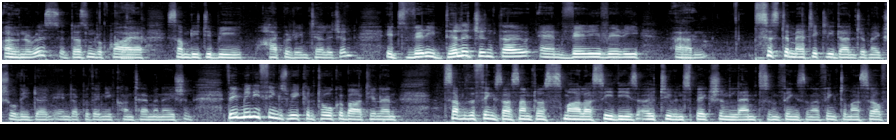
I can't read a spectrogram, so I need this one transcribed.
onerous. It doesn't require somebody to be hyper intelligent. It's very diligent, though, and very, very um, systematically done to make sure that you don't end up with any contamination. There are many things we can talk about, you know, and some of the things I sometimes smile. I see these O2 inspection lamps and things, and I think to myself,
